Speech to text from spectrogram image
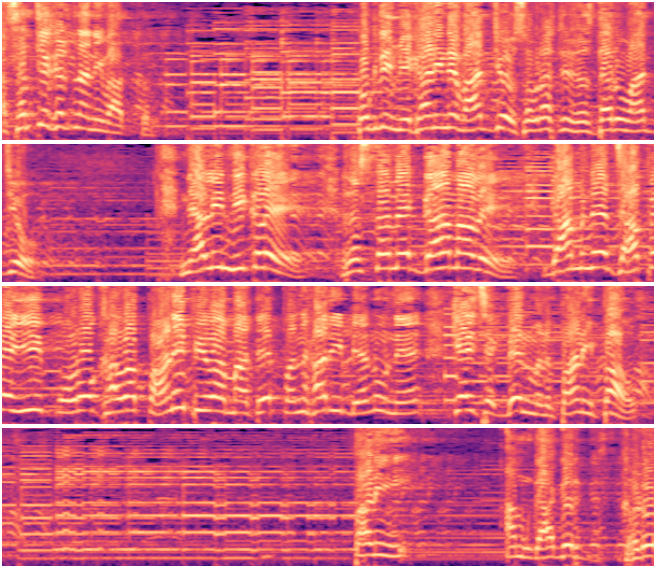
આ સત્ય ઘટનાની વાત કરું. કોકની મેઘાણીને વાંચજો સૌરાષ્ટ્રની રસધારું વાંચજો ન્યાલી નીકળે, રસ્તામાં એક ગામ આવે. ગામને જાપે ઈ પોરો ખાવા પાણી પીવા માટે પનહારી બેનુને કહે છે કે બેન, મને પાણી પાવ. પાણી આમ ગાગર ઘડો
